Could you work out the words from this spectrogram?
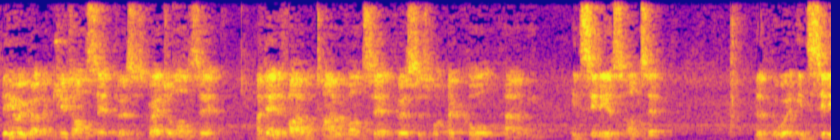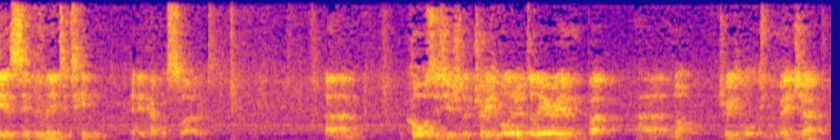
So here we've got acute onset versus gradual onset, identifiable time of onset versus what they call um, insidious onset. The, the word insidious simply means it's hidden and it happens slowly. Um, the cause is usually treatable in a delirium, but uh, not treatable in dementia.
